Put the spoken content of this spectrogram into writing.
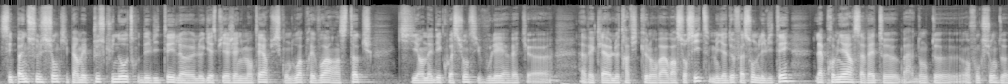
c'est pas une solution qui permet plus qu'une autre d'éviter le, gaspillage alimentaire, puisqu'on doit prévoir un stock qui est en adéquation, si vous voulez, avec, euh, avec le trafic que l'on va avoir sur site. Mais il y a deux façons de l'éviter. La première, ça va être euh, bah, donc en fonction de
